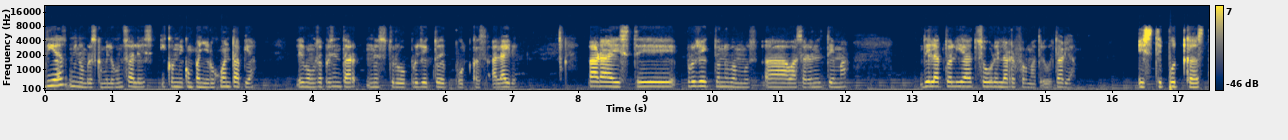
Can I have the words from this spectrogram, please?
días, mi nombre es Camilo González y con mi compañero Juan Tapia les vamos a presentar nuestro proyecto de podcast al aire. Para este proyecto nos vamos a basar en el tema de la actualidad sobre la reforma tributaria. Este podcast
